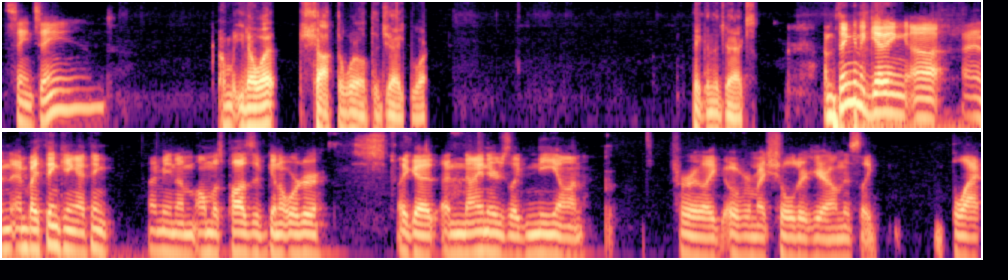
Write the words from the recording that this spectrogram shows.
Saints and Um, you know what? Shock the world. The Jaguar taking the Jags. I'm thinking of getting uh and and by thinking I think I mean I'm almost positive gonna order like a, a Niners like neon for like over my shoulder here on this like black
